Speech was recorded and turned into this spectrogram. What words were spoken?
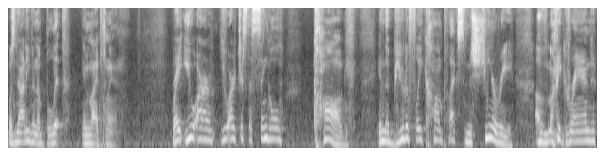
was not even a blip in my plan right? You are, you are just a single cog in the beautifully complex machinery of my grand,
